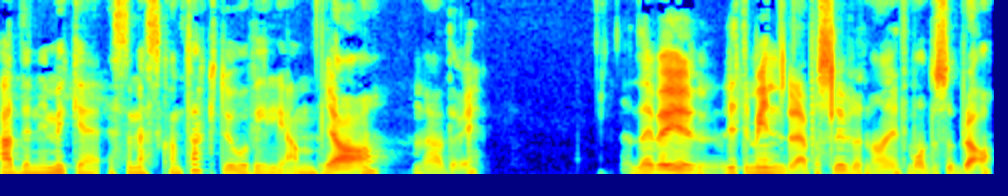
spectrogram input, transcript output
Hade ni mycket sms-kontakt du och William? Ja, det hade vi. Det var ju lite mindre där på slutet när han inte mådde så bra.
